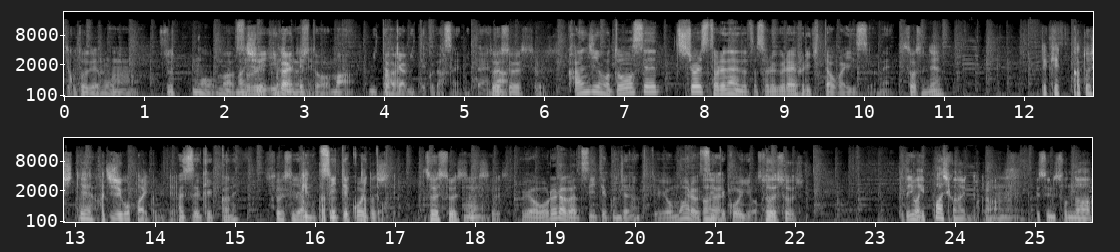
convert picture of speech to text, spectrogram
てことでもう、うんもうまあそれ以外の人はまあ見たきゃはい見てくださいみたいなそうですそうです。感じもどうせ視聴率取れないんだったらそれぐらい振り切った方がいいですよね。そうですね。で結果として85%いくんで、結果ね。そうですいやもうついてこいと。そうですそうですそうです、うんそうです。いや俺らがついてくんじゃなくてお前らがついてこいよ、そうですそうです。だって今1%しかないんだから、うん。別にそんな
